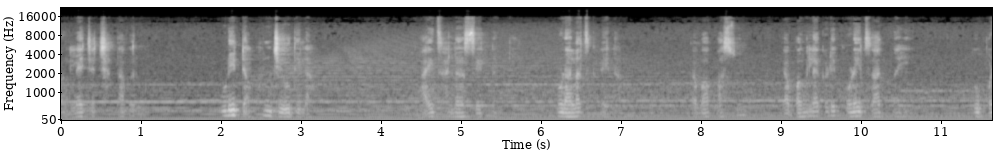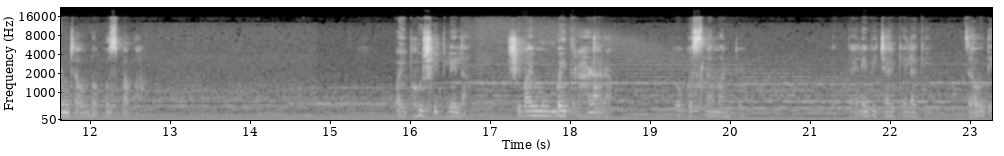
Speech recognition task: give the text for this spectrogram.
बंगल्याच्या छतावरून उडी टाकून जीव दिला. काय झालं असेल नक्की? कोणालाच कळेना. तेव्हापासून त्या बंगल्याकडे कोणी जात नाही. तू पण जाऊ नकोस बाबा. वैभव शिकलेला शिवाय मुंबईत राहणारा तो कसला मानतो? मग त्याने विचार केला की जाऊ दे.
